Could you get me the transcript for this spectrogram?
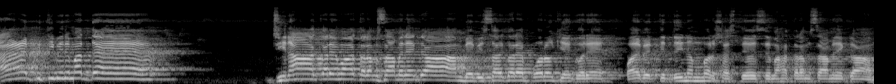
এই পৃথিবীর মধ্যে জিনা করে মহাতারাম সামনে কাম বেবিচার করে পরকিয়া করে ওই ব্যক্তির দুই নম্বর শাস্তি হয়েছে মহাতারাম সামনে কাম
